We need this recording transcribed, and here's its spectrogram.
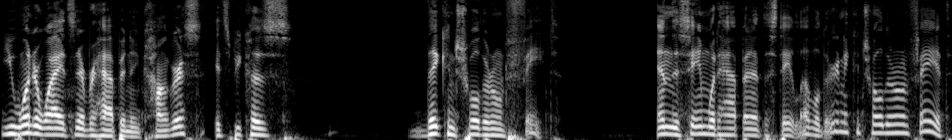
you wonder why it's never happened in Congress. It's because they control their own fate. And the same would happen at the state level. They're going to control their own fate.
